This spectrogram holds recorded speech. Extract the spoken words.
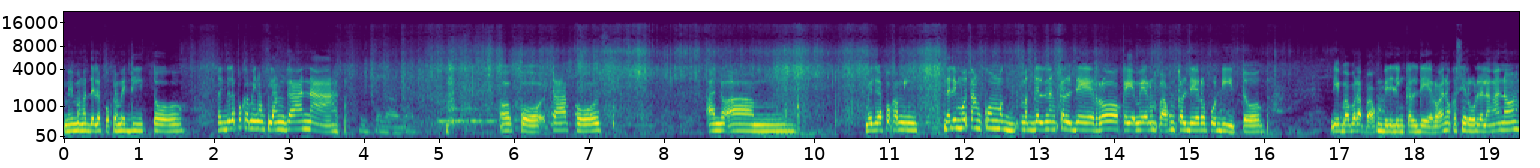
may mga dala po kami dito. Nagdala po kami ng planggana. Opo, tapos ano um may dala po kaming nalimutan kong mag, magdala ng kaldero kaya meron pa akong kaldero po dito. 'Di ba? Wala pa akong biniling kaldero. Ano kasi rula lang ano?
